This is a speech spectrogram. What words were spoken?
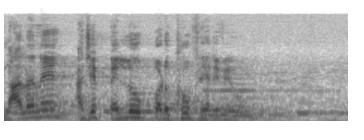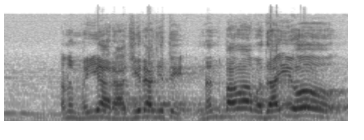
લાલને આજે પહેલું પડખું ફેરવ્યું. અને મૈયા રાજી રાજી થઈ નંદ બાવા, વધાઈ હો.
